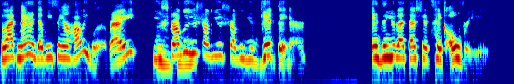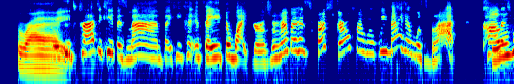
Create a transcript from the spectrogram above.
black man that we see in Hollywood, right? You mm-hmm. struggle, you struggle, you struggle, you get there, and then you let that shit take over you. Right. So he tried to keep his mind, but he couldn't fade the white girls. Remember, his first girlfriend when we met him was black, college mm-hmm.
